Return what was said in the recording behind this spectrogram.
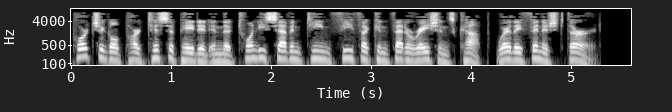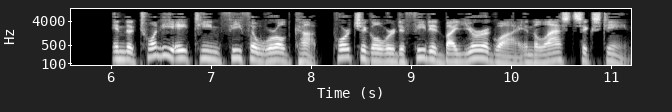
Portugal participated in the 2017 FIFA Confederations Cup, where they finished third. In the 2018 FIFA World Cup, Portugal were defeated by Uruguay in the last 16.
